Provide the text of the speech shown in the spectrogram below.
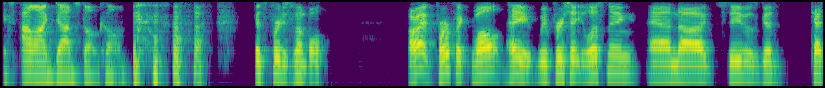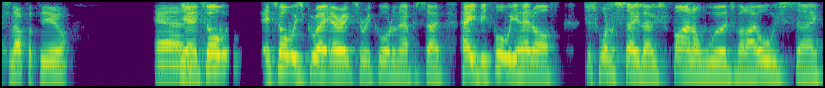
It's allieddads.com. it's pretty simple. All right, perfect. Well, hey, we appreciate you listening. And uh, Steve, it was good catching up with you. And yeah, it's all it's always great, Eric, to record an episode. Hey, before we head off, just want to say those final words that I always say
